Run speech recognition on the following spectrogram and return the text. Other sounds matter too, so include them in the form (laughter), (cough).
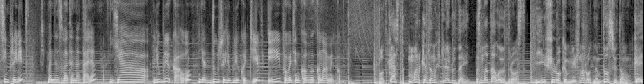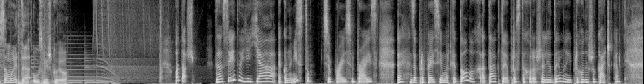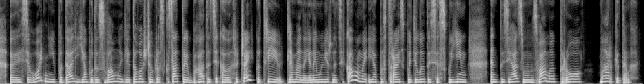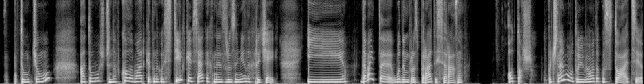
Усім привіт! Мене звати Наталя. Я люблю каву, я дуже люблю котів і поведінкову економіку. Подкаст Маркетинг для людей з Наталою Дрозд, її широким міжнародним досвідом, кейсами та усмішкою. Отож, за освітою я економіст. Сюрприз, сюрприз, за професією маркетолог, а так то я просто хороша людина і пригодошукачка. Е, сьогодні і подалі я буду з вами для того, щоб розказати багато цікавих речей, котрі для мене є неймовірно цікавими, і я постараюсь поділитися своїм ентузіазмом з вами про маркетинг. Тому чому? А тому, що навколо маркетингу стільки всяких незрозумілих речей. І давайте будемо розбиратися разом. Отож, почнемо уявимо таку ситуацію,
